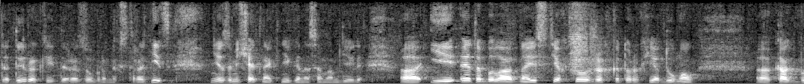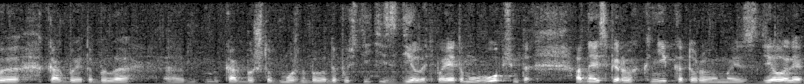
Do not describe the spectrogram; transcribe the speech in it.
до дырок и до разобранных страниц. Не, замечательная книга на самом деле. Э, и это была одна из тех тоже, которых я думал, э, как бы, как бы это было Э, как бы, чтобы можно было допустить и сделать. Поэтому, в общем-то, одна из первых книг, которую мы сделали,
